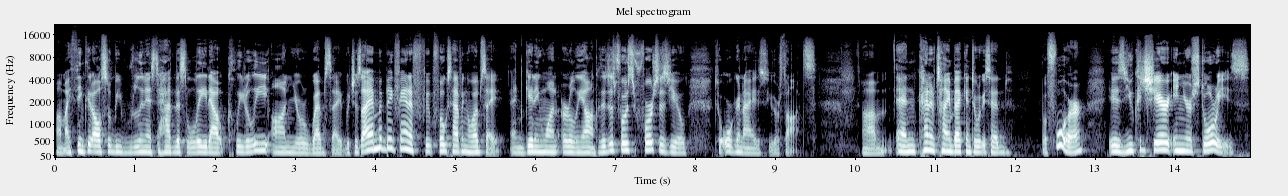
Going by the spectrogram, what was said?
Um, I think it'd also be really nice to have this laid out clearly on your website, which is I am a big fan of f- folks having a website and getting one early on because it just force- forces you to organize your thoughts. Um, and kind of tying back into what you said before is you could share in your stories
